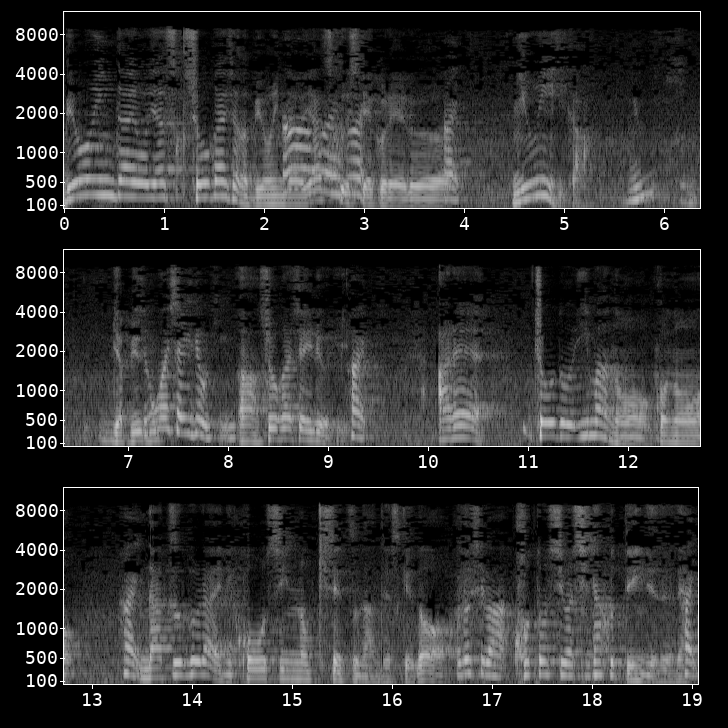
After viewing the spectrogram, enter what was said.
病院代を安く障害者の病院代を安くしてくれるはい。入院費か、入いや病障害者医療費？あ障害者医療費、はい。あれちょうど今のこのはい。夏ぐらいに更新の季節なんですけど、今年は今年はしなくていいんですよね、はい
